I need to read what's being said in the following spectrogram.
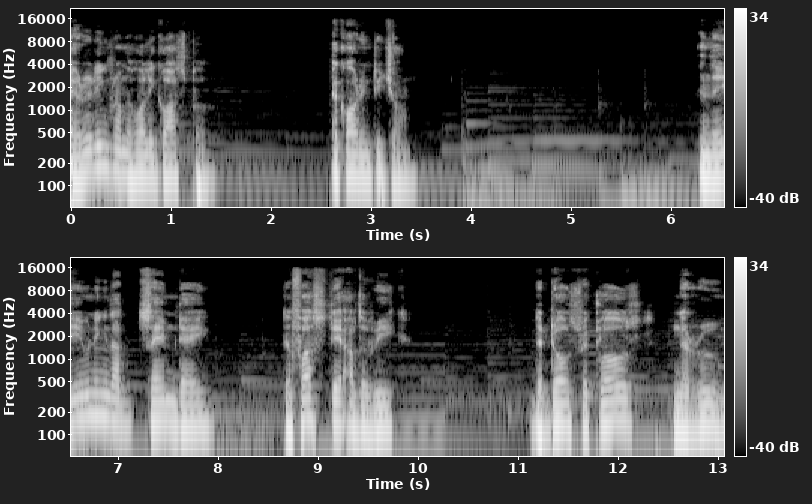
A reading from the Holy Gospel according to John. In the evening that same day, the first day of the week, the doors were closed in the room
